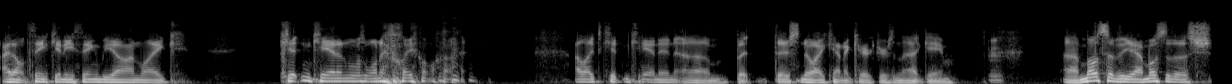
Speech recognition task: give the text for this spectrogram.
I don't think anything beyond like Kitten Cannon was one I played a lot. I liked Kitten Cannon, um, but there's no iconic characters in that game. Mm. Uh, most of the yeah, most of the sh-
